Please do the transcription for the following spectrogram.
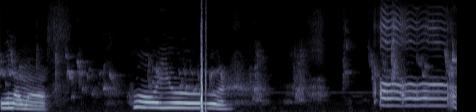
Olamaz. Hayır. Aa!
